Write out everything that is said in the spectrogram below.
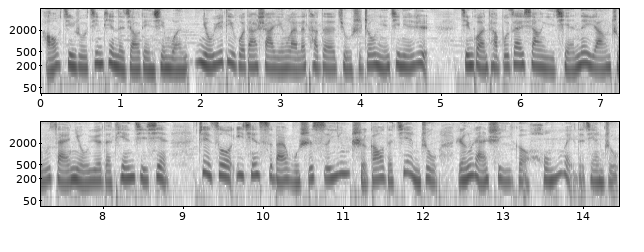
好，进入今天的焦点新闻。纽约帝国大厦迎来了它的九十周年纪念日。尽管它不再像以前那样主宰纽约的天际线，这座一千四百五十四英尺高的建筑仍然是一个宏伟的建筑。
